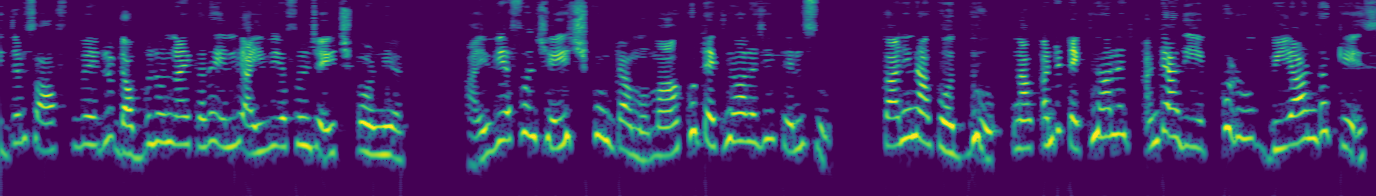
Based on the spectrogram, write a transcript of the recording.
ఇద్దరు సాఫ్ట్వేర్లు డబ్బులు ఉన్నాయి కదా వెళ్ళి ఐవీఎఫ్ చేయించుకోండి అని. ఐవీఎఫ్ చేయించుకుంటాము మాకు టెక్నాలజీ తెలుసు కానీ నాకు వద్దు. నాకు అంటే టెక్నాలజీ అంటే అది ఎప్పుడు బియాండ్ ద కేస్.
